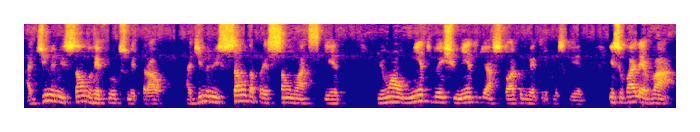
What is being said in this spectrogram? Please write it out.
à diminuição do refluxo mitral, à diminuição da pressão no ato esquerdo e um aumento do enchimento diastólico do ventrículo esquerdo. Isso vai levar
